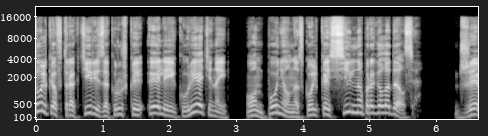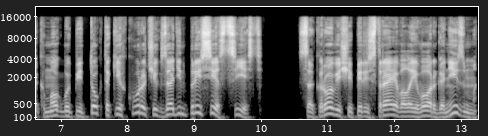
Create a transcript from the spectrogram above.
Только в трактире за кружкой Эли и курятиной он понял, насколько сильно проголодался. Джек мог бы пяток таких курочек за один присест съесть. Сокровище перестраивало его организм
